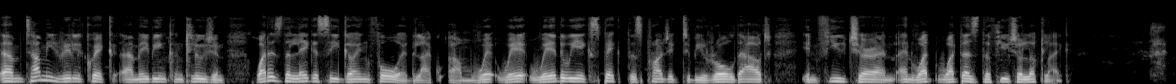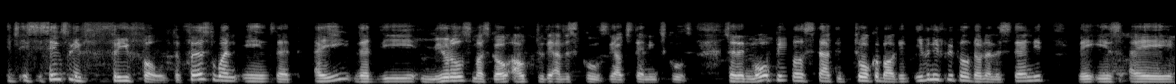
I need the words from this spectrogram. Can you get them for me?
um, tell me really quick, uh, maybe in conclusion, what is the legacy going forward? Like um, where where where do we expect this project to be rolled out in future, and and what what does the future look like? It's, it's essentially threefold. The first one is that A, that the murals must go out to the other schools, the outstanding schools, so that more people start to talk about it. Even if people don't understand it, there is a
